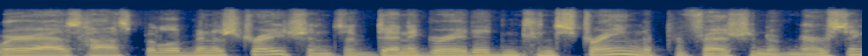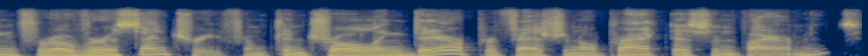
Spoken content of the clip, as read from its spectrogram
whereas hospital administrations have denigrated and constrained the profession of nursing for over a century from controlling their professional practice environments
